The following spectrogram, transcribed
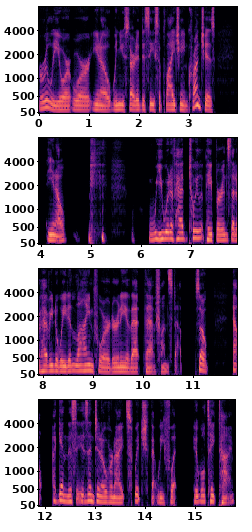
early or or you know when you started to see supply chain crunches, you know, you would have had toilet paper instead of having to wait in line for it or any of that that fun stuff. So now again, this isn't an overnight switch that we flip. It will take time.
